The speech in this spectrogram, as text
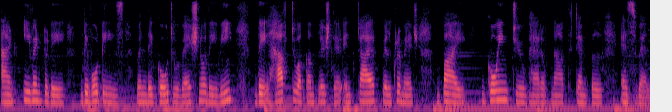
and even today devotees when they go to Vaishno Devi they have to accomplish their entire pilgrimage by going to Bhairavnath temple as well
